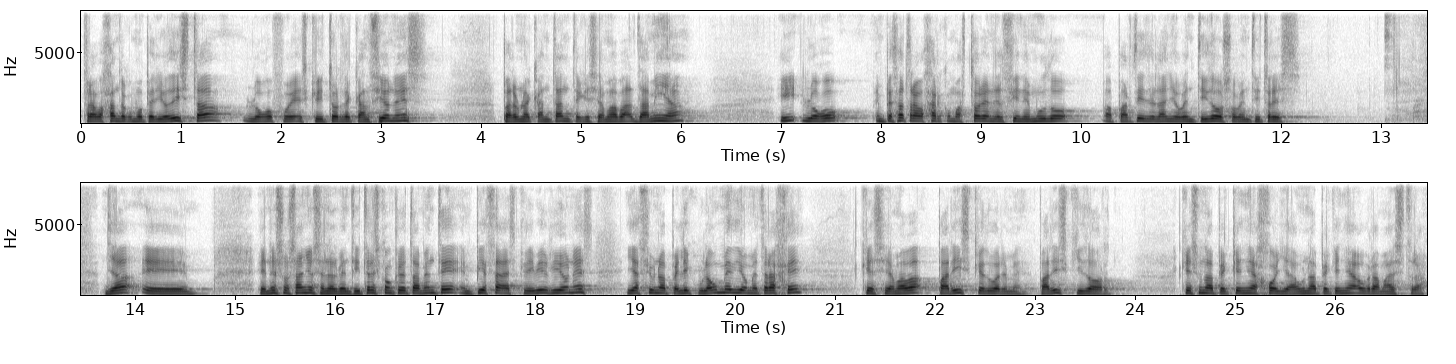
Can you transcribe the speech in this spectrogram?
trabajando como periodista, luego fue escritor de canciones para una cantante que se llamaba Damía y luego empezó a trabajar como actor en el cine mudo a partir del año 22 o 23. Ya eh, en esos años, en el 23 concretamente, empieza a escribir guiones y hace una película, un mediometraje que se llamaba París que duerme, París qui dort, que es una pequeña joya, una pequeña obra maestra.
